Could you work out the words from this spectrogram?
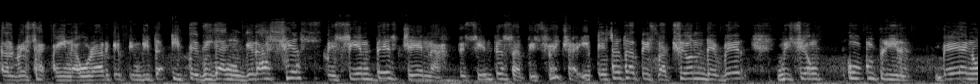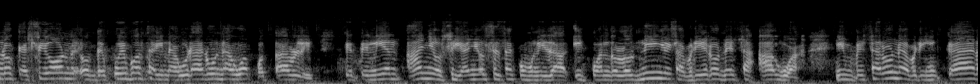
tal vez a, inaugurar, que te invita y te digan gracias, te sientes llena, te sientes satisfecha. Y esa satisfacción de ver misión cumplida. Ve en una ocasión donde fuimos a inaugurar un agua potable que tenían años y años esa comunidad y cuando los niños abrieron esa agua y empezaron a brincar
